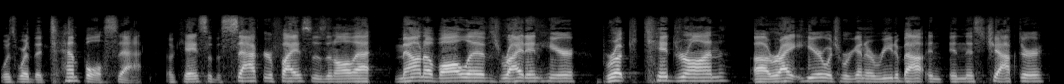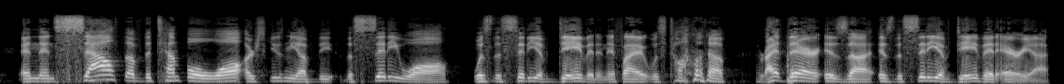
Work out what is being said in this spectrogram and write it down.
was where the temple sat. Okay, so the sacrifices and all that. Mount of Olives right in here. Brook Kidron uh, right here, which we're going to read about in, in this chapter. And then south of the temple wall, or excuse me, of the, the city wall, was the city of David. And if I was tall enough, right there is, uh, is the city of David area.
